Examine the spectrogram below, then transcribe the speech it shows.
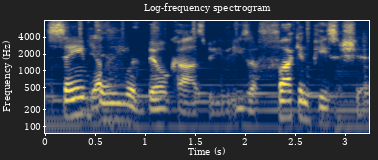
Same Yep. thing with Bill Cosby. He's a fucking piece of shit.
